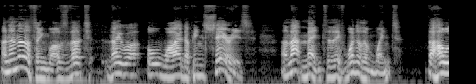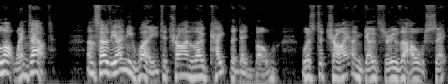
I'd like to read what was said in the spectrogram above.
And another thing was that they were all wired up in series, and that meant that if one of them went, the whole lot went out. And so the only way to try and locate the dead bulb was to try and go through the whole set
